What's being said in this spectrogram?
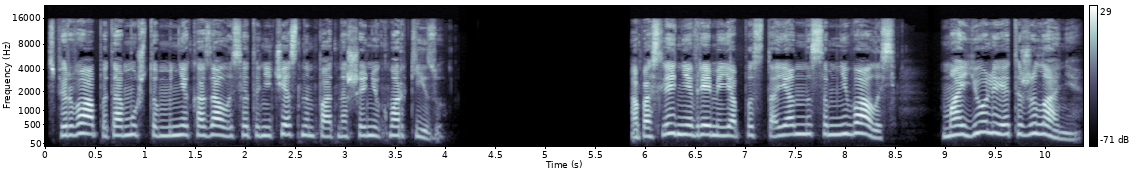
Сперва потому, что мне казалось это нечестным по отношению к маркизу. А последнее время я постоянно сомневалась, мое ли это желание.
